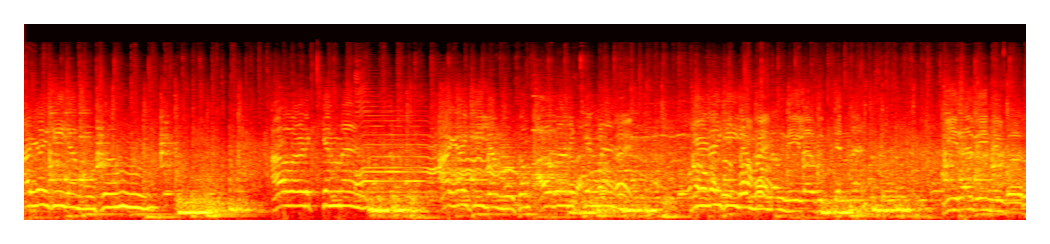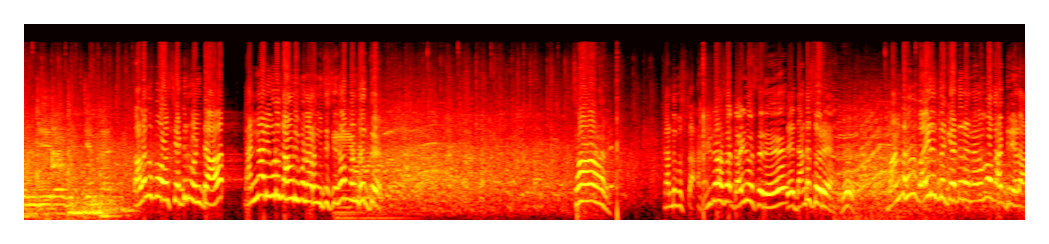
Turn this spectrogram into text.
அழகிய முகம் அவளுக்கென்ன அழகிய முகம் அவனுக்கென்ன இழகிய மனம் நிலவுக்கென்ன? இரவினில் வரும் இரவுக்கென்ன? தலகு போக செட்டில் பண்ணிட்டா கண்ணாடி கூட காமெடி பண்ண ஆரம்பிச்சிச்சு என்ன பண்றது? சார். கண்டுபிடிச்சா இதான் சார் டைனோசரு டேய் தண்டசோரு மண்டல வைரத்தை கேட்டுற என்னமோ காட்டுறியடா.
